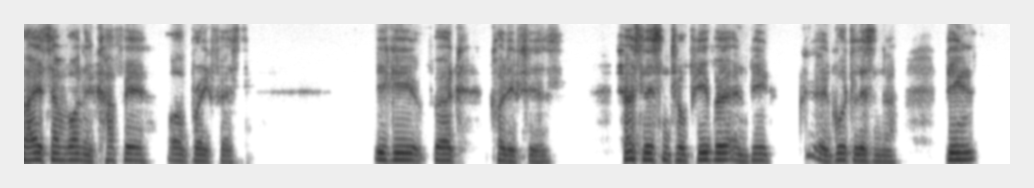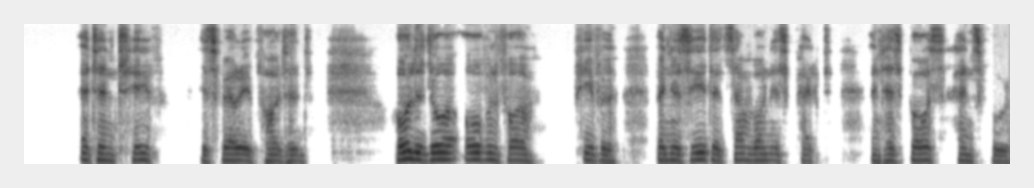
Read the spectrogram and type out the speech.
Buy someone a coffee or breakfast. Iggy work colleges. Just listen to people and be a good listener. Being attentive is very important. Hold the door open for people when you see that someone is packed and has both hands full.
